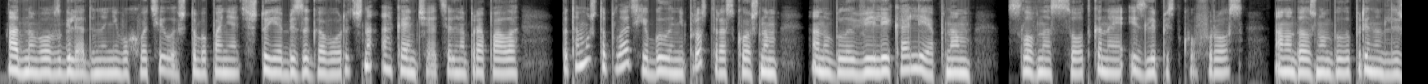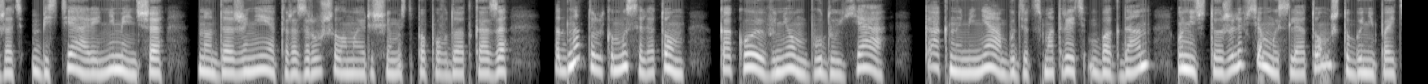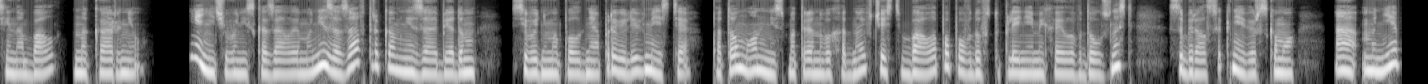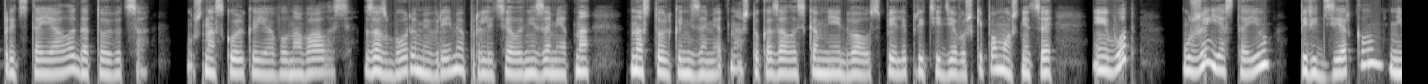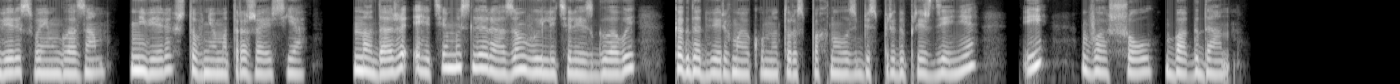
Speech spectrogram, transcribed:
Одного взгляда на него хватило, чтобы понять, что я безоговорочно окончательно пропала — потому что платье было не просто роскошным, оно было великолепным, словно сотканное из лепестков роз. Оно должно было принадлежать бестиаре, не меньше, но даже не это разрушило мою решимость по поводу отказа. Одна только мысль о том, какой в нем буду я, как на меня будет смотреть Богдан, уничтожили все мысли о том, чтобы не пойти на бал на корню. Я ничего не сказала ему ни за завтраком, ни за обедом. Сегодня мы полдня провели вместе, Потом он, несмотря на выходной в честь бала по поводу вступления Михаила в должность, собирался к Неверскому. А мне предстояло готовиться. Уж насколько я волновалась. За сборами время пролетело незаметно. Настолько незаметно, что, казалось, ко мне едва успели прийти девушки-помощницы. И вот уже я стою перед зеркалом, не веря своим глазам, не веря, что в нем отражаюсь я. Но даже эти мысли разом вылетели из головы, когда дверь в мою комнату распахнулась без предупреждения, и вошел Богдан.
